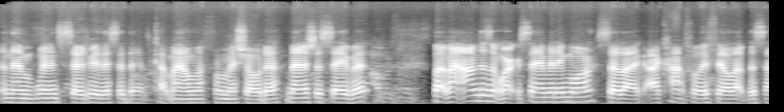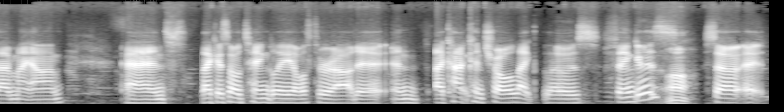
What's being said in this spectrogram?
and then went into surgery. They said they had to cut my arm off from my shoulder. Managed to save it, but my arm doesn't work the same anymore. So like I can't fully feel up the side of my arm, and like it's all tingly all throughout it, and I can't control like those fingers. Ah. So it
